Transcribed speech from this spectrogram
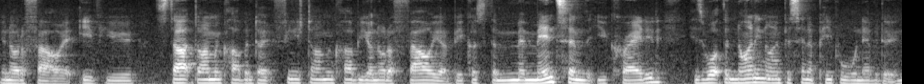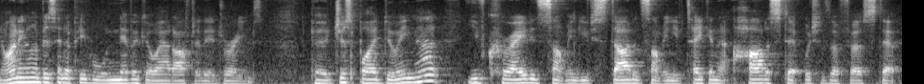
you're not a failure. If you start diamond club and don't finish diamond club you're not a failure because the momentum that you created is what the 99% of people will never do. 99% of people will never go out after their dreams but just by doing that, you've created something, you've started something, you've taken that harder step, which is the first step.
